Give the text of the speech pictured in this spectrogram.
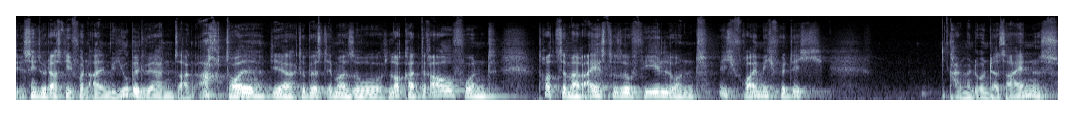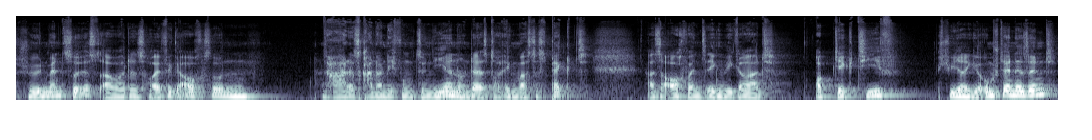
die ist nicht so, dass die von allen bejubelt werden und sagen, ach toll, dir, du bist immer so locker drauf und trotzdem erreichst du so viel und ich freue mich für dich. Kann mitunter sein, ist schön, wenn es so ist, aber das ist häufig auch so ein, na, das kann doch nicht funktionieren und da ist doch irgendwas suspekt. Also auch wenn es irgendwie gerade objektiv schwierige Umstände sind,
